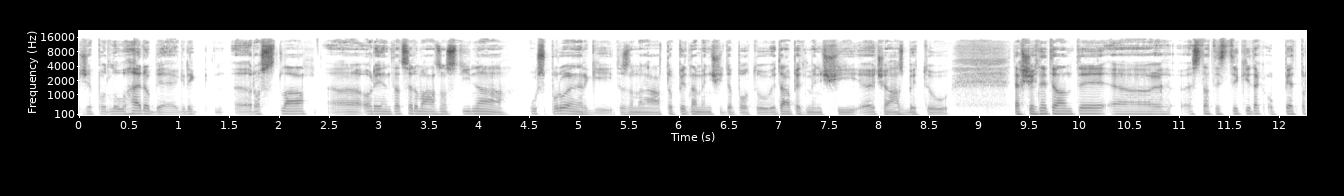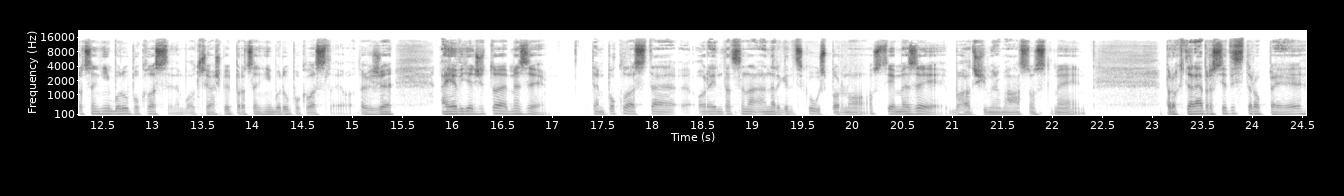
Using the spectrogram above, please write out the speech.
že po dlouhé době, kdy rostla orientace domácností na úsporu energií, to znamená topit na menší teplotu, vytápět menší eh, část bytu, tak všechny tyhle ty, uh, statistiky tak o 5% bodů poklesly, nebo o 3 až 5% bodů poklesly. Jo. Takže a je vidět, že to je mezi ten pokles té orientace na energetickou úspornost je mezi bohatšími domácnostmi, pro které prostě ty stropy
